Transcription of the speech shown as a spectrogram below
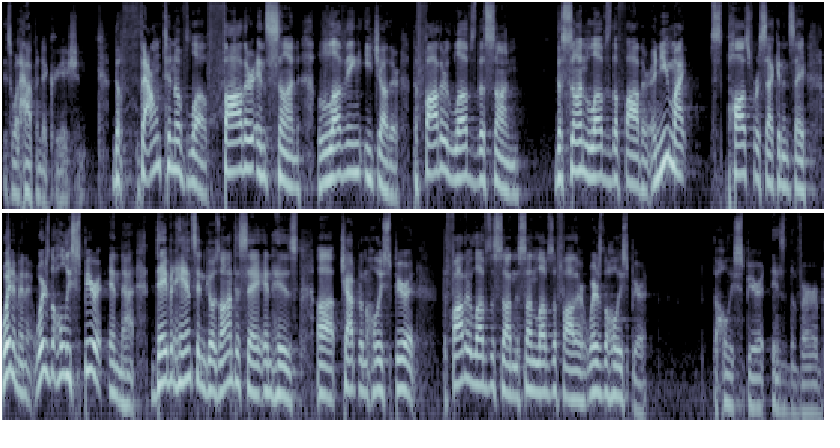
is what happened at creation. The fountain of love, Father and Son loving each other. The Father loves the Son, the Son loves the Father. And you might pause for a second and say, wait a minute, where's the Holy Spirit in that? David Hanson goes on to say in his uh, chapter on the Holy Spirit, the Father loves the Son, the Son loves the Father. Where's the Holy Spirit? The Holy Spirit is the verb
